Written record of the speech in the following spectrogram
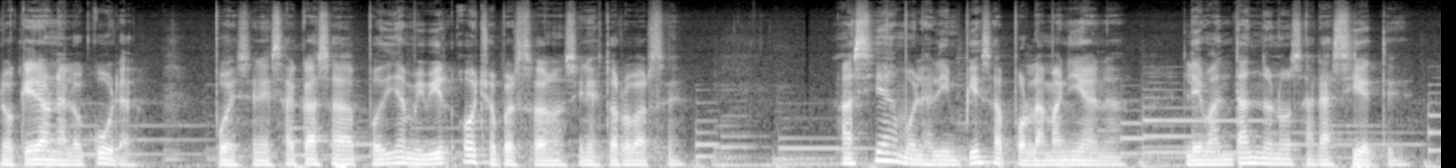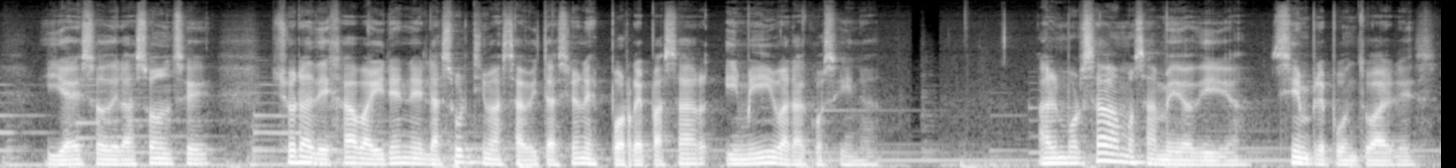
lo que era una locura, pues en esa casa podían vivir ocho personas sin estorbarse. Hacíamos la limpieza por la mañana, levantándonos a las 7, y a eso de las 11 yo la dejaba a Irene en las últimas habitaciones por repasar y me iba a la cocina. Almorzábamos a mediodía, siempre puntuales.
